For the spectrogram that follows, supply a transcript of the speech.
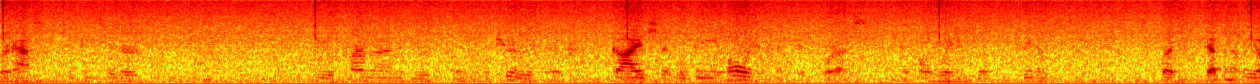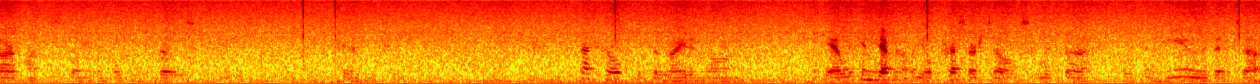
we're asked to consider the view of karma and the view of the truth as guides that will be always effective for us all the way until freedom. But definitely our hearts don't even open to those. That helps with the right and wrong. Yeah, we can definitely oppress ourselves with, uh, with the view that, uh,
